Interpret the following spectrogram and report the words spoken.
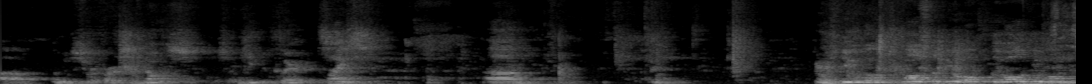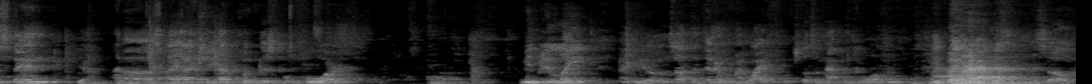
Uh, let me just refer to some notes, so keep it clear and concise. Um, Most of you, will- most of you, hopefully all of you will understand. Uh, I actually had put this before, uh, maybe late, I uh, was out to dinner with my wife, which doesn't happen too often. So,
